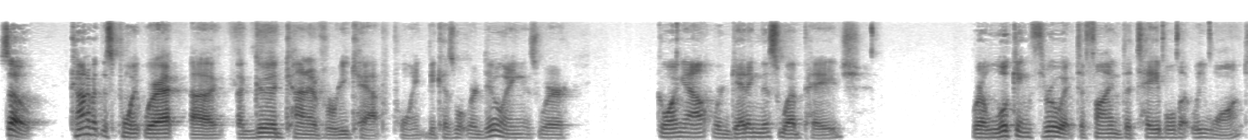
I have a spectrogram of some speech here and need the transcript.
So kind of at this point, we're at a, a, good kind of recap point because what we're doing is we're going out, we're getting this web page, we're looking through it to find the table that we want,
